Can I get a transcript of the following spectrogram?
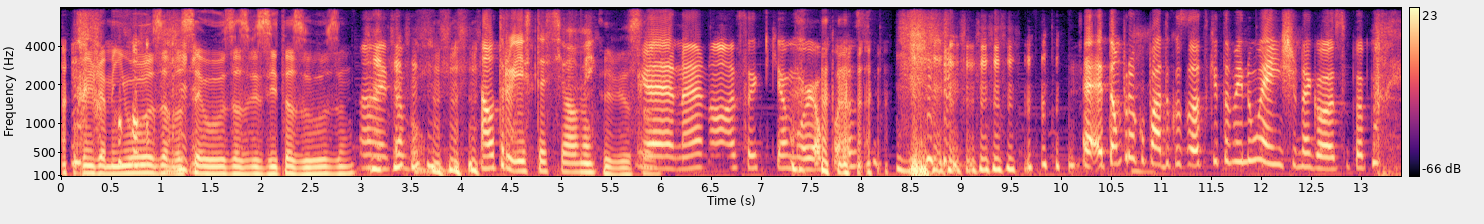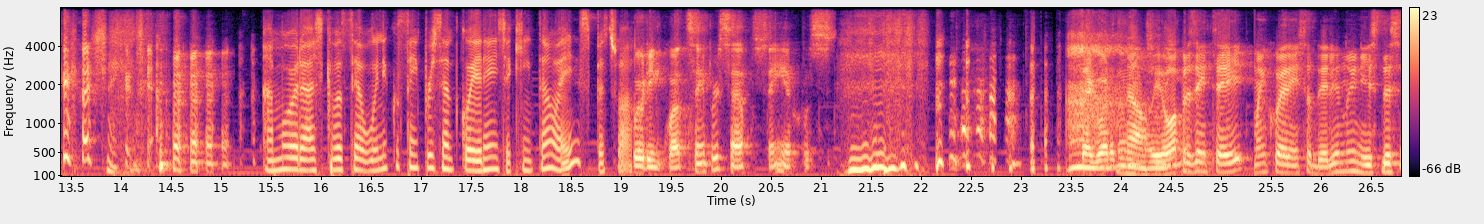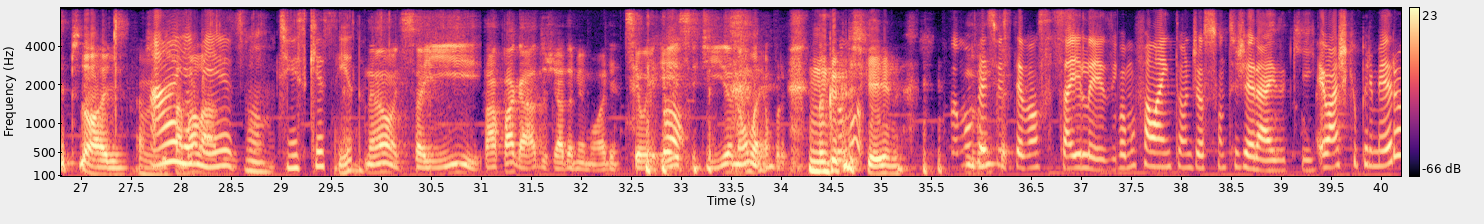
O Benjamin usa, você usa, as visitas usam. Ai, tá bom. Altruísta esse homem. Você viu só? É, né? Nossa, que amor ao próximo. é, é tão preocupado com os outros que também não enche o negócio pra ficar cheio de. Amor, acho que você é o único 100% coerente aqui, então é isso, pessoal? Por enquanto, 100%, sem erros. Até agora não Não, eu apresentei uma incoerência dele no início desse episódio. Ah, é lá. mesmo. Tinha esquecido. Não, isso aí tá apagado já da memória. Se eu errei Bom. esse dia, não lembro. Nunca critiquei, né? Vamos ver se o Nunca. Estevão sai ileso. Vamos falar então de assuntos gerais aqui. Eu acho que o primeiro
